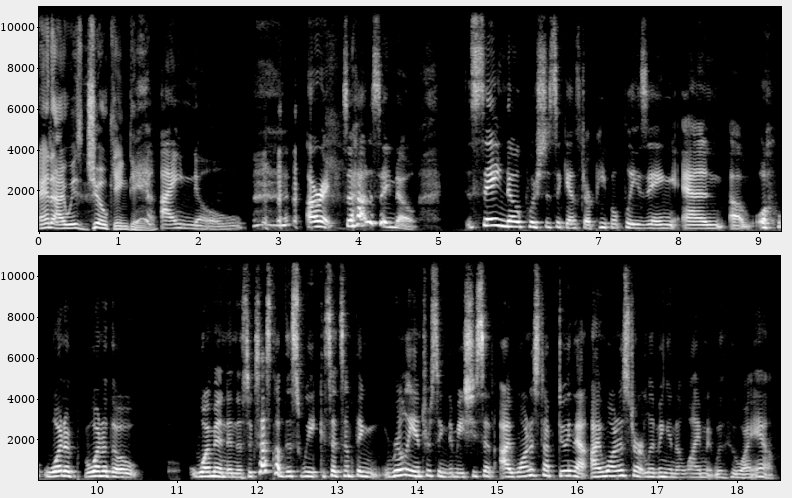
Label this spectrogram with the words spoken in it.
And I was joking, Dana. I know. All right. So, how to say no? Saying no pushes against our people pleasing, and um, one of one of the women in the Success Club this week said something really interesting to me. She said, "I want to stop doing that. I want to start living in alignment with who I am."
